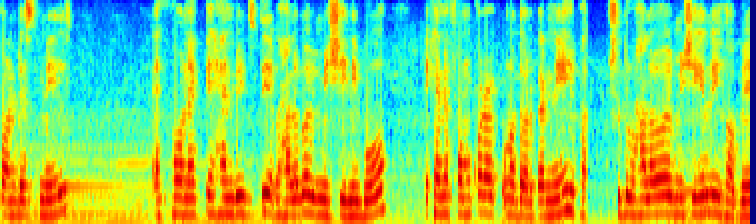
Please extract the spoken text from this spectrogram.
কন্ডেন্স মিল্ক। এখন একটি হ্যান্ড উইক্স দিয়ে ভালোভাবে মিশিয়ে নিব। এখানে ফর্ম করার কোনো দরকার নেই শুধু ভালোভাবে মিশে গেলেই হবে।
